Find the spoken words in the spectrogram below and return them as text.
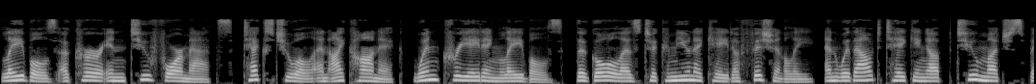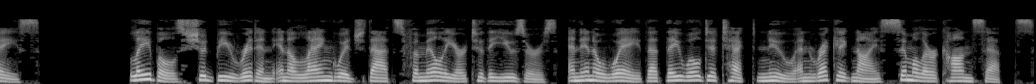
labels occur in two formats, textual and iconic. When creating labels, the goal is to communicate efficiently, and without taking up too much space. Labels should be written in a language that's familiar to the users, and in a way that they will detect new and recognize similar concepts.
